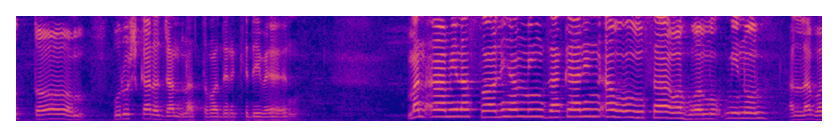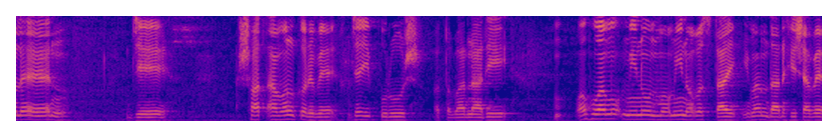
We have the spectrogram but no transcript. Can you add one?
উত্তম পুরস্কার জান্নাত তোমাদেরকে দিবেন। মান আমিলা সালিহাম মিন যাকারিন আও উনসা ওয়া হুয়া মুমিনুন, আল্লাহ বলেন, যে সৎ আমল করবে, যেই পুরুষ অথবা নারী ওহুয়া মুমিনুন, মমিন অবস্থায় ইমানদার হিসাবে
